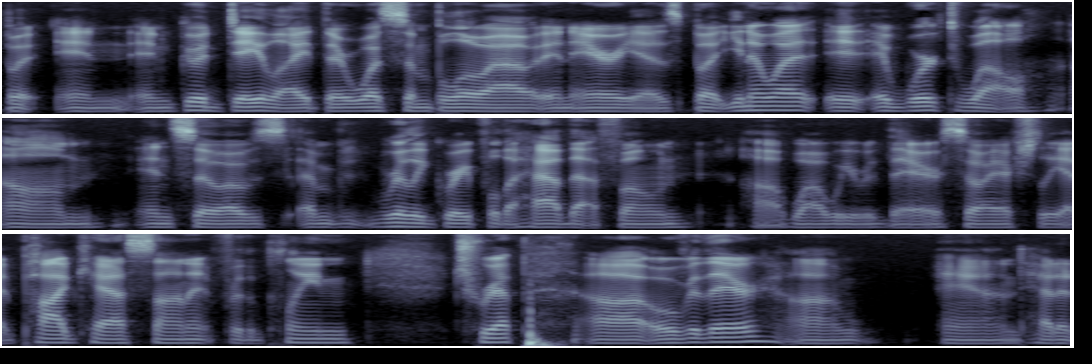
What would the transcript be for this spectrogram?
but in in good daylight there was some blowout in areas but you know what? It, it worked well. Um, and so i was i'm really grateful to have that phone uh, while we were there. So i actually had podcasts on it for the plane trip uh, over there um, and had a,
